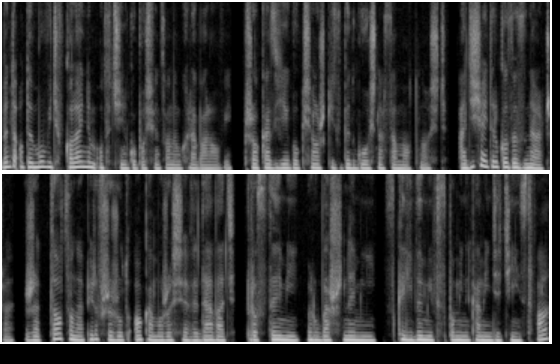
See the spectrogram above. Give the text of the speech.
Będę o tym mówić w kolejnym odcinku poświęconym Hrabalowi, przy okazji jego książki Zbyt głośna samotność. A dzisiaj tylko zaznaczę, że to, co na pierwszy rzut oka może się wydawać prostymi, rubasznymi, skliwymi wspominkami dzieciństwa,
